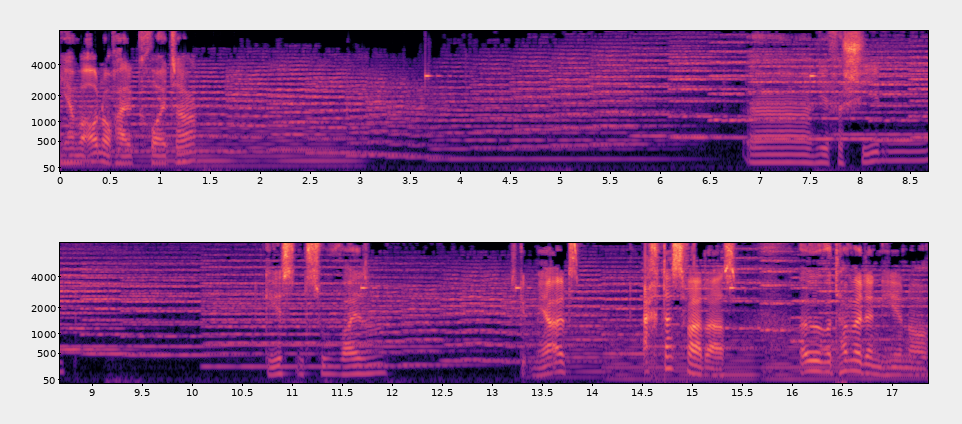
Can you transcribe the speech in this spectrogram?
hier haben wir auch noch Heilkräuter. Äh, hier verschieden. Gesten zuweisen. Es gibt mehr als... Ach, das war das. Äh, was haben wir denn hier noch?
